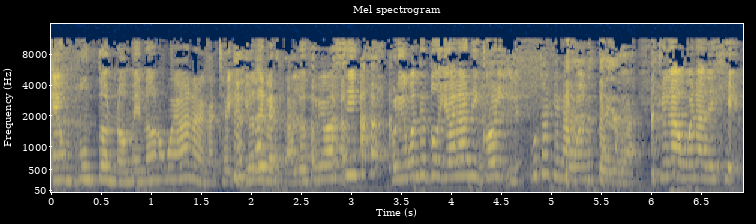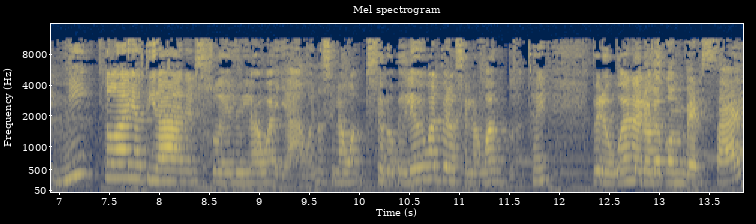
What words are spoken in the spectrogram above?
es un punto no menor, weona, ¿cachai? Y yo de verdad lo creo así. Porque ponte tú, yo a la Nicole, le- puta que la aguanto, wea. Que la buena deje mi toalla tirada en el suelo y la wea, ya, bueno, se lo, aguanto, se lo peleo igual, pero se lo aguanto, ¿cachai? Pero bueno, Pero no- lo conversáis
